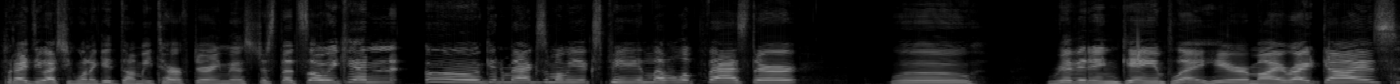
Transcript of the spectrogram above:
But I do actually want to get dummy turf during this, just that so we can uh, get a maximum EXP and level up faster. Whoa. Riveting gameplay here, am I right, guys?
